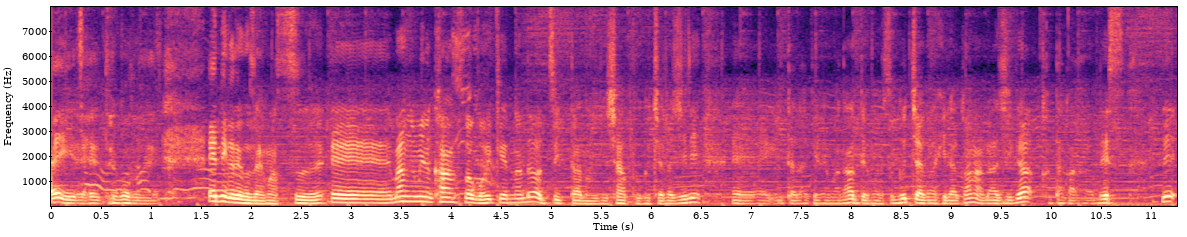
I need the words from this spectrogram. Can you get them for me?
はい、えー、ということでエンディングでございます。えー、番組の感想、ご意見などは Twitter のシャープぐちゃラジで、えー、いただければなと思います。ぐちゃがひらがな、ラジがカタカナです。で、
